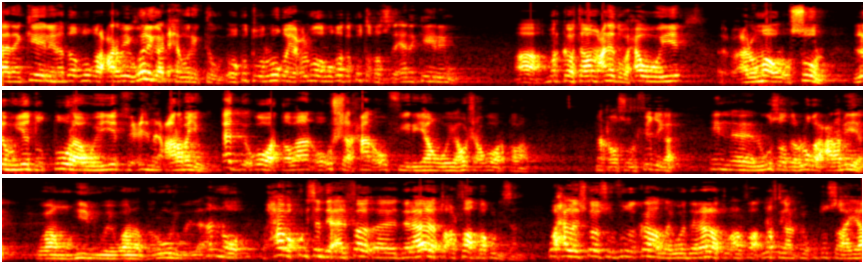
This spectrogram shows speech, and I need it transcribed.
aadan ka helin haddaad luqa alcarabiya weligaa dhex wareegto oo kutuba luqa iyo culamada luqada ku takhasusay aadan ka helin marka taa macneedu waxaa weeye culamaa usuul lahu yadu tuula weeye fi cilmi carabiya wey aad bay uga warqabaan oo u sharxaan oo u fiiriyaan wey hawsha uga warqabaan. Marka usul fiqiga in lagu soo daro luqa alcarabiya waa muhiim wey waana daruuri wey lanno waxaaba ku dhisan de alfaad dalaalatu alfaad baa ku dhisan waxa la isku usul fiqiga ka hadlay waa dalaalatu alfaad laftigan muxuu kutusaaya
